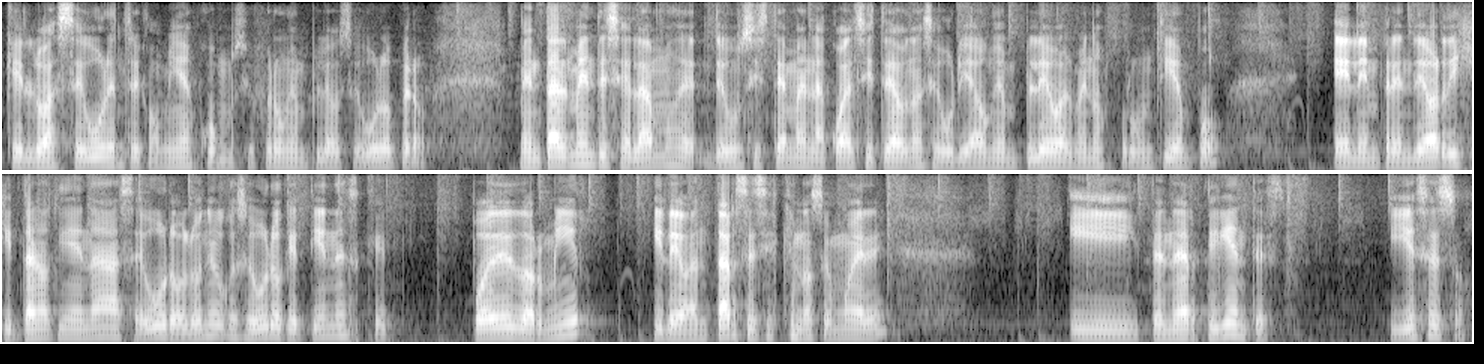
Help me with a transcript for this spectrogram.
que lo asegure, entre comillas, como si fuera un empleo seguro, pero mentalmente si hablamos de, un sistema en el cual sí te da una seguridad, un empleo, al menos por un tiempo, el emprendedor digital no tiene nada seguro. Lo único que seguro que tiene es que puede dormir y levantarse si es que no se muere y tener clientes. Y es eso.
